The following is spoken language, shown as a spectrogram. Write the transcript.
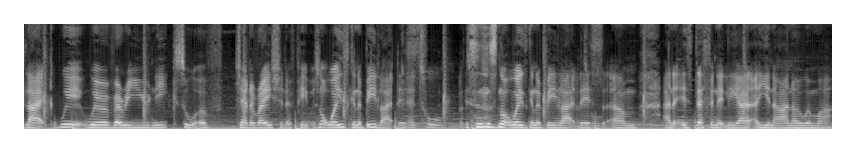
like we're we're a very unique sort of generation of people. It's not always going to be like this. At all. At It's, all. it's not always going to be Yeah, like this. Um, and it is definitely, uh, you know, I know when my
